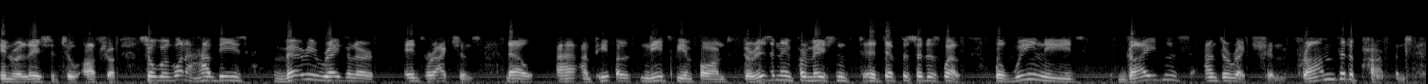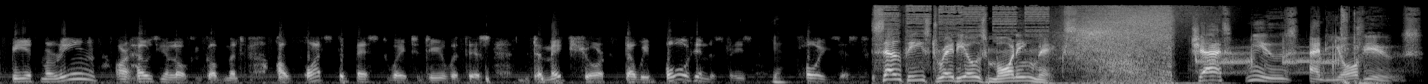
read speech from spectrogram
in relation to offshore. So we're going to have these very regular interactions. Now, uh, and people need to be informed. There is an information uh, deficit as well, but we need guidance and direction from the department, be it marine or housing and local government, of what's the best way to deal with this to make sure that we both industries yeah. coexist. Southeast Radio's morning mix. Chat, news, and your views.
